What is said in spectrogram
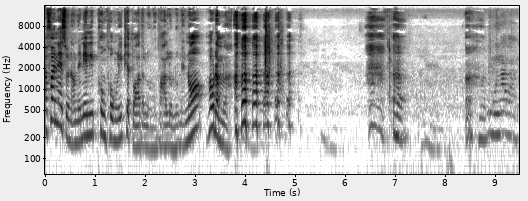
အဖက်နဲ့ဆိုရင်တော့နည်းနည်းလေးဖုံဖုံလေးဖြစ်သွားတယ်လို့လို့ဘာလို့လို့ ਨੇ နော်ဟုတ်တယ်မလားမွေးလာတာအေးကောင်းတယ်မွေးငါလဲဟိုကဟိုကဟိုကအေးဘာလဲကပေးကြမပေးဦးအကုန်ဆုံးထက်ဟုတ်လားဒီလားငန်းလေးပဲကြော်အကြကွေးဘာပုံစံအဲ့ဒါရုံပြဆိုတော့အဲ့လိုမျိုး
